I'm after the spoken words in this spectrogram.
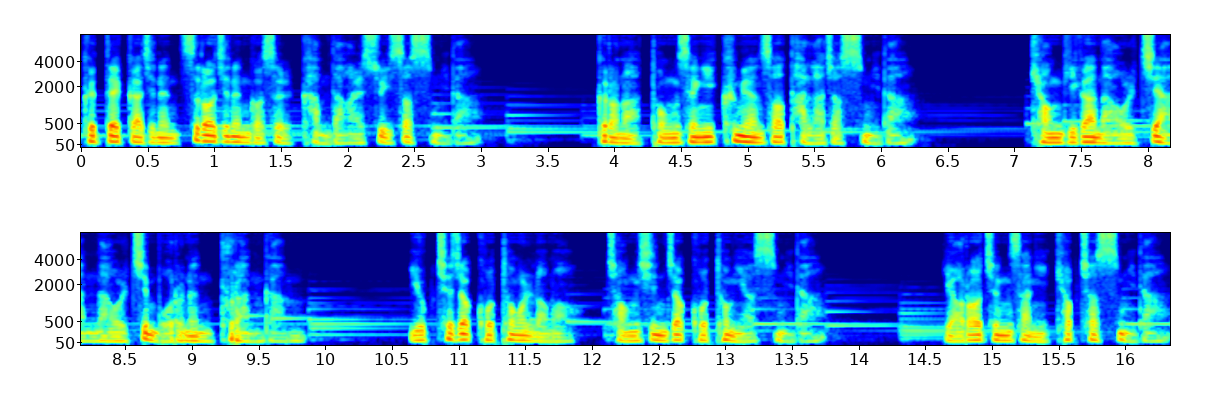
그때까지는 쓰러지는 것을 감당할 수 있었습니다. 그러나 동생이 크면서 달라졌습니다. 경기가 나올지 안 나올지 모르는 불안감. 육체적 고통을 넘어 정신적 고통이었습니다. 여러 증상이 겹쳤습니다.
